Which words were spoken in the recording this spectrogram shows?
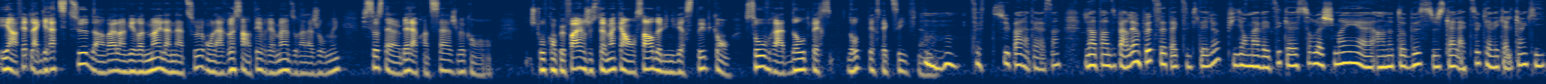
Et en fait, la gratitude envers l'environnement et la nature, on la ressentait vraiment durant la journée. Puis ça, c'était un bel apprentissage qu'on je trouve qu'on peut faire justement quand on sort de l'université puis qu'on s'ouvre à d'autres, perspectives finalement. Mm-hmm. C'est super intéressant. J'ai entendu parler un peu de cette activité-là, puis on m'avait dit que sur le chemin euh, en autobus jusqu'à la TUC, il y avait quelqu'un qui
